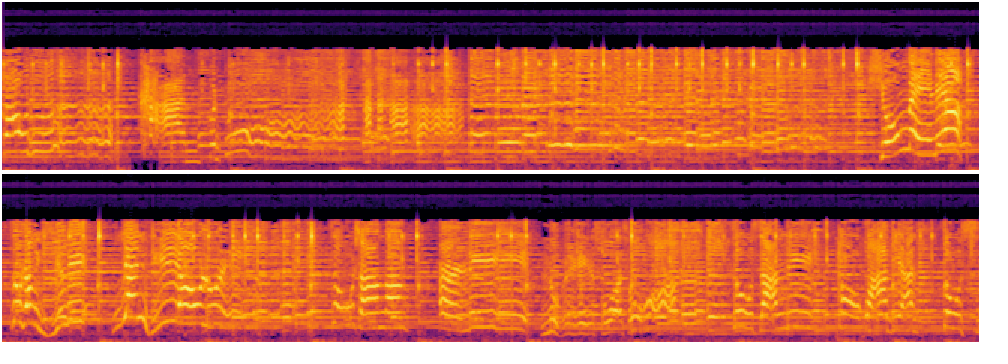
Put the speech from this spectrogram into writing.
嫂子看不住，兄妹俩走上一里，里，泪索索；走三里，桃花店；走四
